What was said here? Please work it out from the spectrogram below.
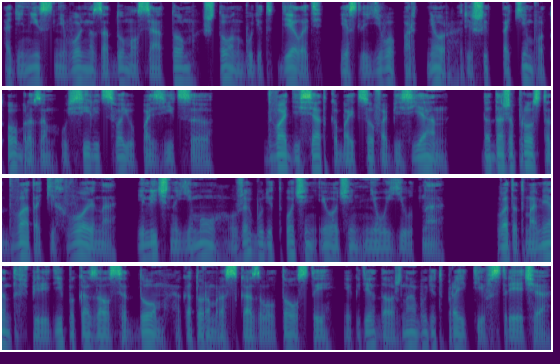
а Денис невольно задумался о том, что он будет делать, если его партнер решит таким вот образом усилить свою позицию. Два десятка бойцов-обезьян, да даже просто два таких воина, и лично ему уже будет очень и очень неуютно. В этот момент впереди показался дом, о котором рассказывал Толстый, и где должна будет пройти встреча.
